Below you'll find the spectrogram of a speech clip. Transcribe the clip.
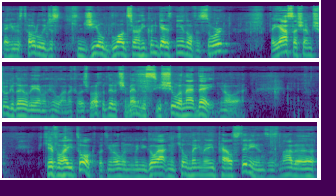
that he was totally just congealed blood surrounding. He couldn't get his hand off his sword. Vayas Hashem Shua Gedol B'Yemahu. And HaKadosh did a tremendous Yeshua on that day. You know, uh, careful how you talk, but you know, when, when you go out and you kill many, many Palestinians, it's not a,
